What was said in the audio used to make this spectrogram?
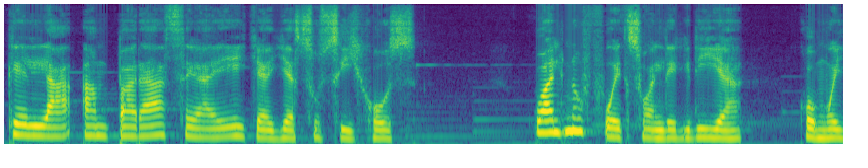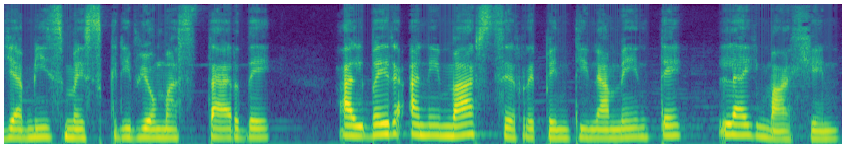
que la amparase a ella y a sus hijos. ¿Cuál no fue su alegría como ella misma escribió más tarde, al ver animarse repentinamente la imagen.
